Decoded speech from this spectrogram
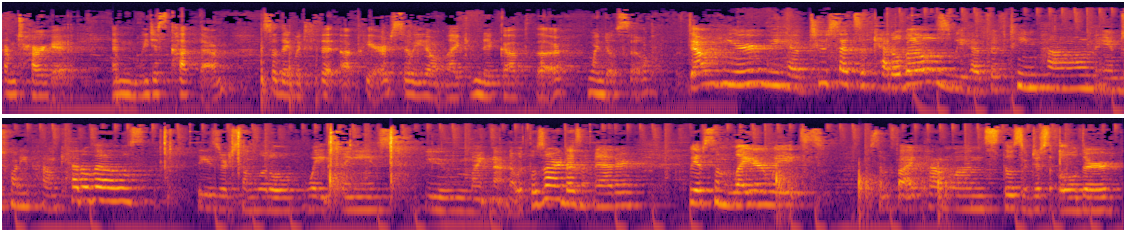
from Target and we just cut them so they would fit up here so we don't like nick up the windowsill. Down here, we have two sets of kettlebells. We have 15 pound and 20 pound kettlebells. These are some little weight thingies. You might not know what those are, doesn't matter. We have some lighter weights, some five pound ones. Those are just older.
